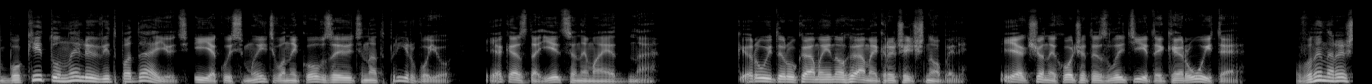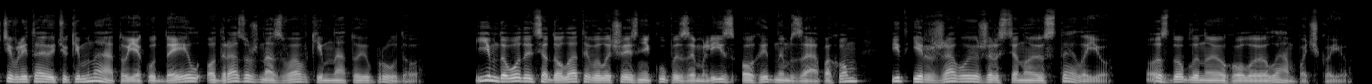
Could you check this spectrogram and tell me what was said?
Боки тунелю відпадають, і якусь мить вони ковзають над прірвою, яка, здається, не має дна. Керуйте руками і ногами, кричить Шнобель. Якщо не хочете злетіти, керуйте. Вони нарешті влітають у кімнату, яку Дейл одразу ж назвав кімнатою бруду. Їм доводиться долати величезні купи землі з огидним запахом під іржавою жерстяною стелею, оздобленою голою лампочкою.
